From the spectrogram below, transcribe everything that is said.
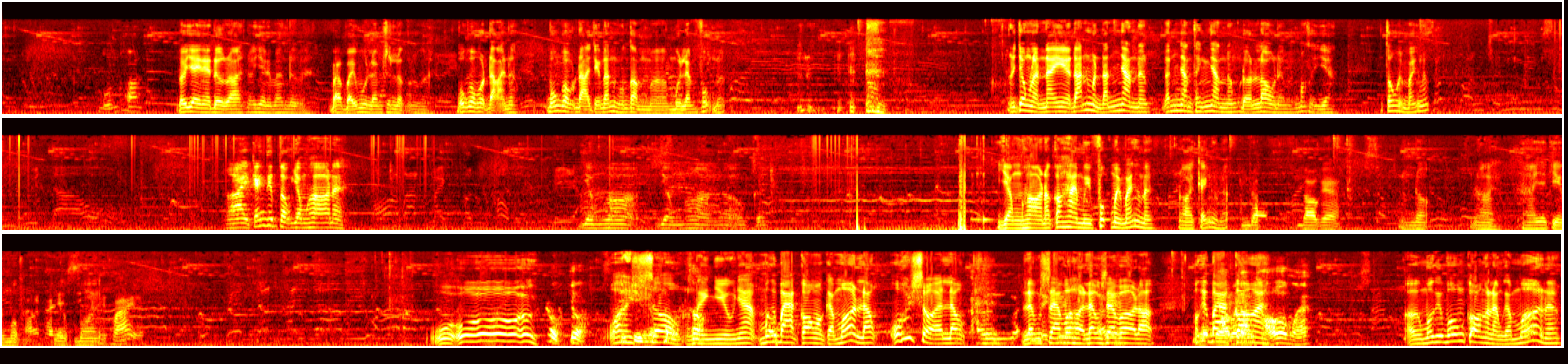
Bốn con. Đôi giày này được rồi đôi giày này mang được rồi. Ba bảy mười lăm sinh lực luôn rồi. Bốn con bất đại nữa. Bốn con bất đại chắc đánh khoảng tầm ờ, 15 phút nữa nói chung là nay đánh mình đánh nhanh đánh nhanh thắng nhanh không đỡ lâu này mình mất thời gian. Tốn mình bắn lắm. Rồi cắn tiếp tục dòng ho này dòng ho dòng ho là ok. Dòng ho nó có 20 phút may mắn nè. Rồi cắn rồi đó. Đo, đo kìa. Đúng độ. Rồi, hai gia truyền một ngược bôi. Ôi ôi ôi sao, này nhiều nha. Mất cái ba con mà cả mớ anh Long. Ôi trời anh Long. Long server, Long server rồi. Mất cái ba con à. khổ không hả? Ừ, mất cái bốn con là làm cả mớ rồi nè.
